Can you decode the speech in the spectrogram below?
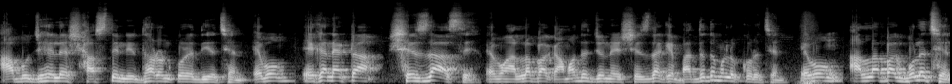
আবু জেহেলের শাস্তি নির্ধারণ করে দিয়েছেন এবং এখানে একটা সেজদা আছে এবং আল্লাপাক আমাদের জন্য এই সেজদাকে বাধ্যতামূলক করেছেন এবং আল্লাপাক বলেছেন,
